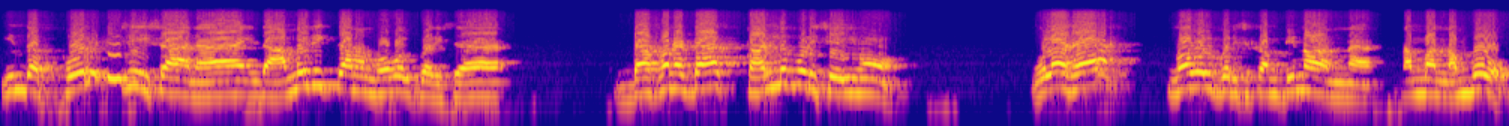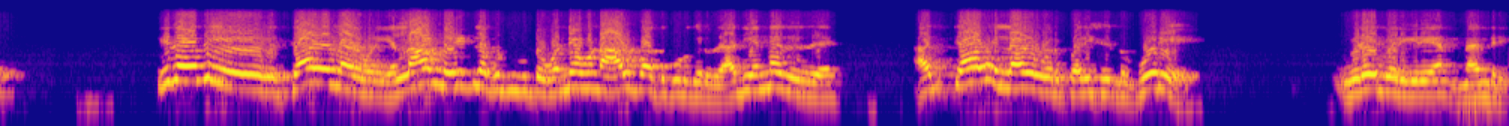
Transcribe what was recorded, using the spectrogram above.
இந்த பொலிட்டிசைஸான இந்த அமைதிக்கான நோபல் பரிசை டெஃபினட்டாக தள்ளுபடி செய்யும் உலக நோபல் பரிசு கமிட்டின்னு நம்ம நம்புவோம். இது வந்து தேவையில்லாத ஒரு எல்லாம் மெரிட்ல கொடுத்துட்டு ஒன்னே ஒன்று ஆள் பார்த்து கொடுக்குறது. அது என்னது அது தேவையில்லாத ஒரு பரிசு என்று கூறி விடைபெறுகிறேன். நன்றி.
